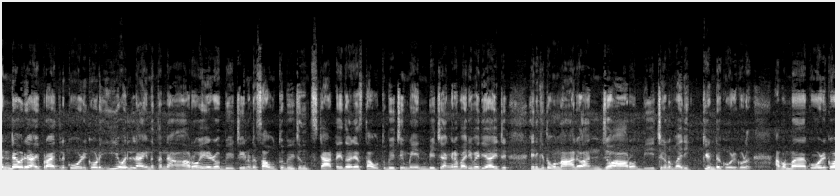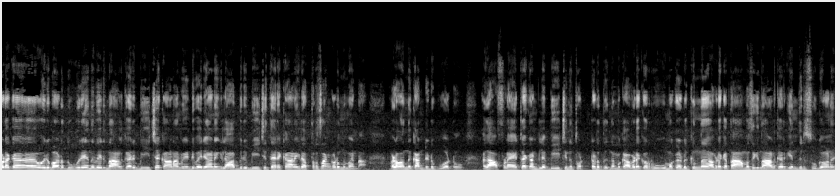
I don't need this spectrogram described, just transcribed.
എന്റെ ഒരു അഭിപ്രായത്തിൽ കോഴിക്കോട് ഈ ഒരു ലൈനിൽ തന്നെ ആറോ ഏഴോ ബീച്ചുകളുണ്ട് സൗത്ത് ബീച്ച് സ്റ്റാർട്ട് ചെയ്ത് കഴിഞ്ഞാൽ സൗത്ത് ബീച്ച് മെയിൻ ബീച്ച് അങ്ങനെ വരി വരിയായിട്ട് എനിക്ക് തോന്നുന്നു നാലോ അഞ്ചോ ആറോ ബീച്ചുകൾ വരിക്കുണ്ട് കോഴിക്കോട്. അപ്പം കോഴിക്കോടൊക്കെ ഒരുപാട് ദൂരെ നിന്ന് വരുന്ന ആൾക്കാർ ബീച്ചെ കാണാൻ വേണ്ടി വരികയാണെങ്കിൽ ആ ഒരു ബീച്ച് തിരക്കാണെങ്കിൽ അത്ര സങ്കടമൊന്നും വേണ്ട. ഇവിടെ വന്ന് കണ്ടിട്ട് പോകട്ടോ അത് ആ ഫ്ലാറ്റൊക്കെ കണ്ടില്ല? ബീച്ചിന് തൊട്ടടുത്ത്. നമുക്ക് അവിടെയൊക്കെ റൂമൊക്കെ എടുക്കുന്ന അവിടെയൊക്കെ താമസിക്കുന്ന ആൾക്കാർക്ക് എന്തൊരു സുഖമാണ്.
